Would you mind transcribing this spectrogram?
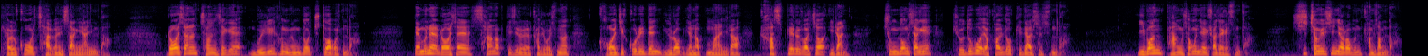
결코 작은 시장이 아닙니다. 러시아는 전 세계 물리혁명도 주도하고 있습니다. 때문에 러시아의 산업기지를 가지고 있으면 거짓골이 된 유럽연합뿐만 아니라 카스피를 거쳐 이란, 중동시장의 교두보 역할도 기대할 수 있습니다. 이번 방송은 여기까지 하겠습니다. 시청해주신 여러분 감사합니다.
